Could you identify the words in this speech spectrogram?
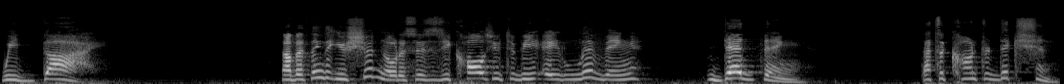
We die. Now, the thing that you should notice is, is he calls you to be a living, dead thing. That's a contradiction.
